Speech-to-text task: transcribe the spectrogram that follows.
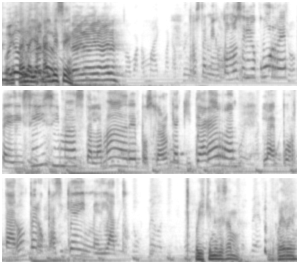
Doña Tana, ya cálmese. Mira, mira, mira, mira. Pues también, ¿cómo se le ocurre? Pedicísima hasta la madre. Pues claro que aquí te agarran. La deportaron, pero casi que de inmediato. Oye, ¿quién es esa mu- mujer, eh?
